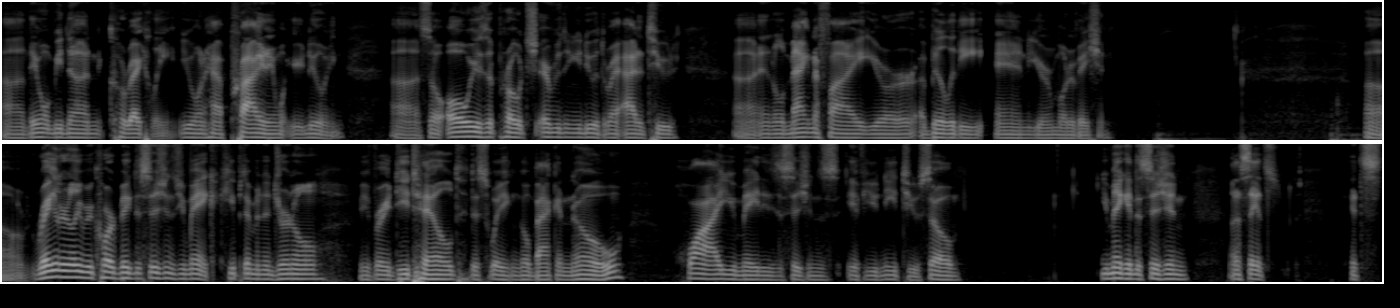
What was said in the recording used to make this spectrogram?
uh, they won't be done correctly. You want to have pride in what you're doing. Uh, so always approach everything you do with the right attitude, uh, and it'll magnify your ability and your motivation. Uh, regularly record big decisions you make. Keep them in a journal. Be very detailed. This way, you can go back and know why you made these decisions if you need to. So, you make a decision. Let's say it's it's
